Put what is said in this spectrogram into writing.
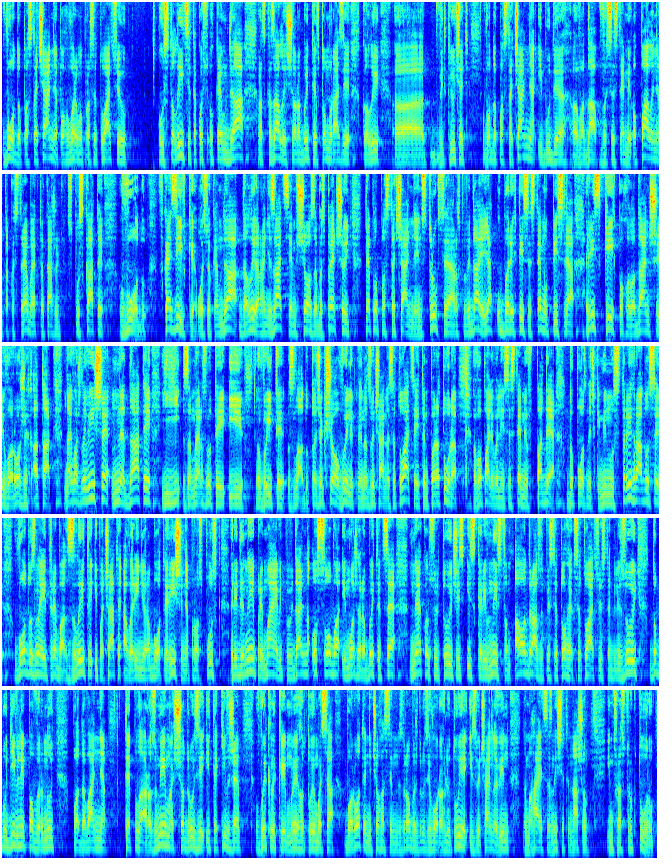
водопостачання. Поговоримо про ситуацію. У столиці так ось у КМДА розказали, що робити в тому разі, коли е, відключать водопостачання і буде е, вода в системі опалення. Так ось треба, як то кажуть, спускати воду. Вказівки ось у КМДА дали організаціям, що забезпечують теплопостачання. Інструкція розповідає, як уберегти систему після різких похолодань чи ворожих атак. Найважливіше не дати її замерзнути і вийти з ладу. Тож, виникне надзвичайна ситуація і температура в опалювальній системі впаде до позначки мінус 3 градуси, воду з неї треба злити і почати аварійні роботи. Рішення про спуск рідини приймає відповідальна особа і може робити це не консультуючись із керівництвом, а одразу після того, як ситуацію стабілізують, до будівлі повернуть подавання тепла. Розуміємо, що друзі, і такі вже виклики ми готуємося бороти. Нічого з цим не зробиш. Друзі, ворог лютує, і звичайно він намагається знищити нашу інфраструктуру.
